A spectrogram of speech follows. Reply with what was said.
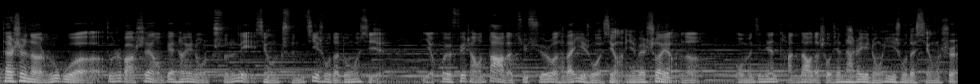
但是呢，如果就是把摄影变成一种纯理性、纯技术的东西，也会非常大的去削弱它的艺术性。因为摄影呢，我们今天谈到的，首先它是一种艺术的形式，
